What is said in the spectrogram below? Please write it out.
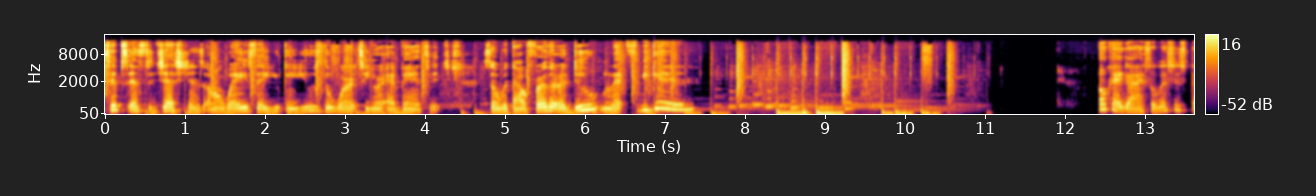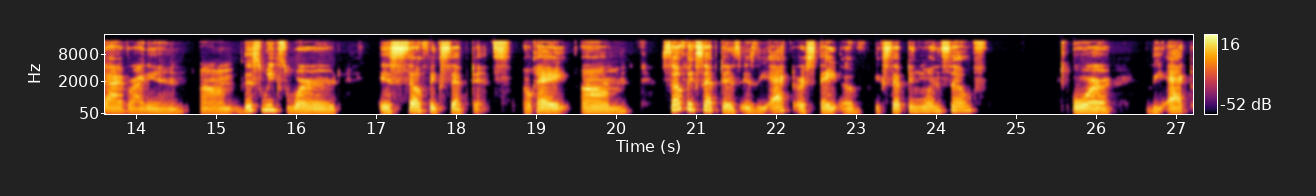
tips and suggestions on ways that you can use the word to your advantage. So, without further ado, let's begin. Okay, guys, so let's just dive right in. Um, this week's word is self acceptance. Okay, um, self acceptance is the act or state of accepting oneself or the act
